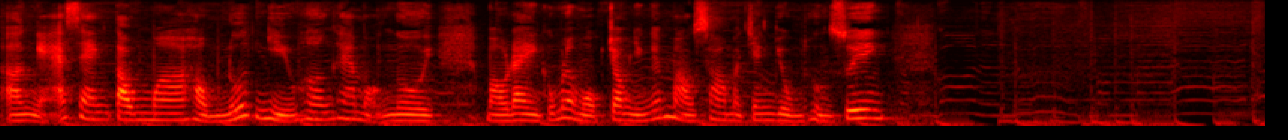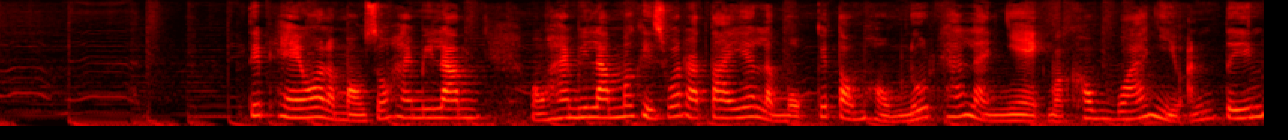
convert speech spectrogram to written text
ờ, ngã sang tông ờ, hồng nút nhiều hơn ha mọi người. Màu này cũng là một trong những cái màu son mà Trang dùng thường xuyên. Tiếp theo là màu số 25 Màu 25 khi swatch ra tay là một cái tông hồng nút khá là nhạt và không quá nhiều ánh tím.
